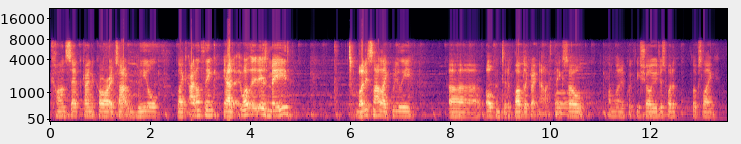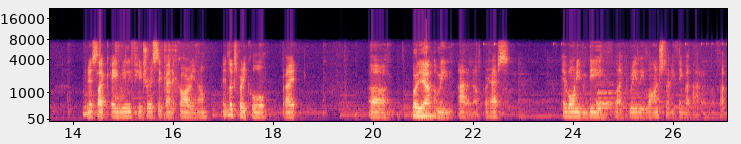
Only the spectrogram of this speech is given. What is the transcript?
concept kind of car. It's not real. Like, I don't think... Yeah, well, it is made. But it's not, like, really uh, open to the public right now, I think. So, I'm going to quickly show you just what it looks like. I mean, it's like a really futuristic kind of car, you know. It looks pretty cool, right? Uh, but yeah, I mean, I don't know. Perhaps it won't even be like really launched or anything, but I don't know. Fuck.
